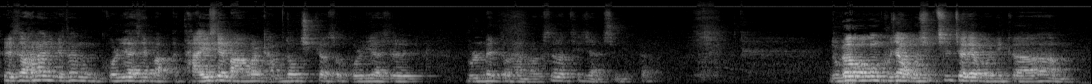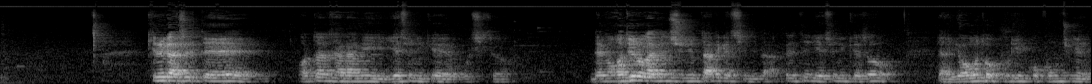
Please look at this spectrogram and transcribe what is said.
그래서 하나님께서는 골리앗의 마, 다윗의 마음을 감동시켜서 골리앗을 물맷돌 하나로 쓰러뜨리지 않습니까? 누가복음 9장 57절에 보니까 길 가실 때 어떤 사람이 예수님께 오시죠. 내가 어디로 가든지 주님 따르겠습니다. 그랬더니 예수님께서 야 여우도 굴이 있고 공중에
